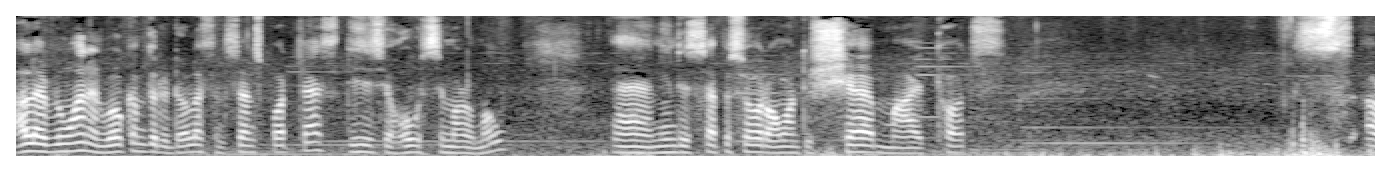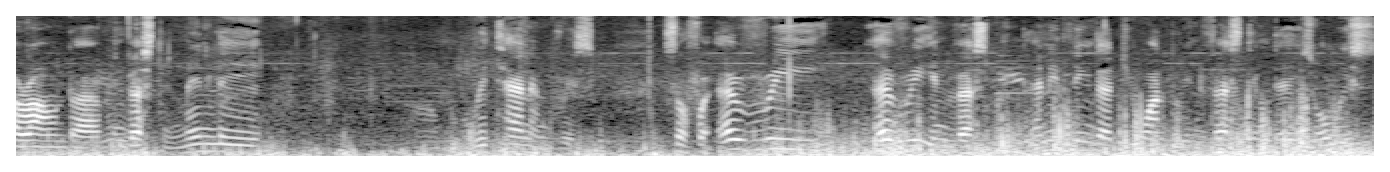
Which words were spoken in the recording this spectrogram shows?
Hello, everyone, and welcome to the Dollars and Cents podcast. This is your host, Simaro Mo. And in this episode, I want to share my thoughts around um, investing, mainly um, return and risk. So, for every every investment, anything that you want to invest in, there is always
